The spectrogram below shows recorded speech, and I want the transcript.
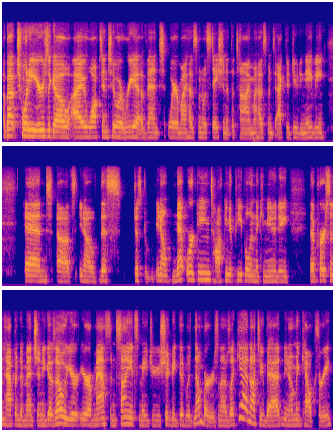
about 20 years ago, I walked into a REIA event where my husband was stationed at the time. My husband's active duty Navy. And, uh, you know, this just you know networking talking to people in the community. The person happened to mention he goes oh you're you're a math and science major. You should be good with numbers. And i was like yeah not too bad. You know i'm in calc 3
